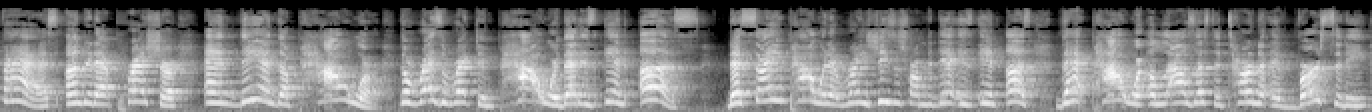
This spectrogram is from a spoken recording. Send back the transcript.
fast under that pressure and then the power, the resurrecting power that is in us that same power that raised Jesus from the dead is in us. That power allows us to turn the adversity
